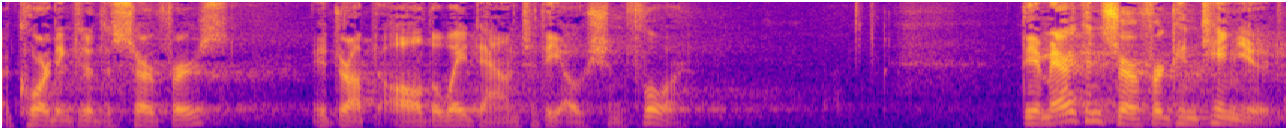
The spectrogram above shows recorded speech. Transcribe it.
According to the surfers, it dropped all the way down to the ocean floor. The American surfer continued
